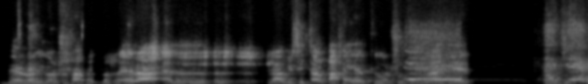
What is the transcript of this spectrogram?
De Rodrigo y sus amigos. Era la visita al pajel que sucedió ayer. Ayer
